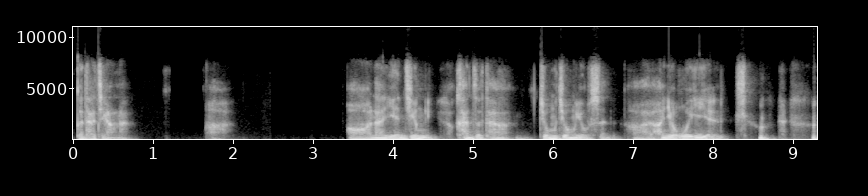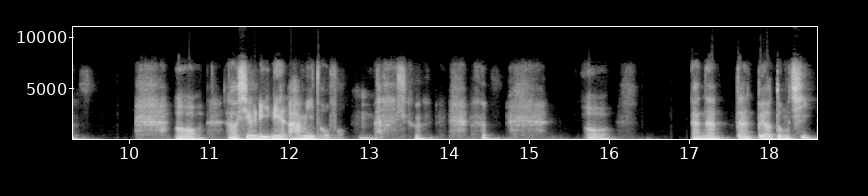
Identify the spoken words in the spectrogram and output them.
跟他讲了啊。哦，那眼睛看着他，炯炯有神啊，很有威严。哦，然后心里念阿弥陀佛，嗯，哦，啊，那但不要动气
